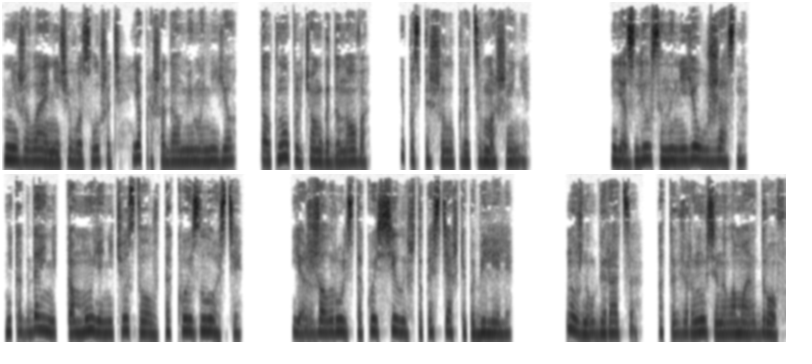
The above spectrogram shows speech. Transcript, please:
Не желая ничего слушать, я прошагал мимо нее, толкнул плечом Годунова и поспешил укрыться в машине. Я злился на нее ужасно. Никогда и никому я не чувствовал такой злости. Я сжал руль с такой силой, что костяшки побелели. Нужно убираться, а то вернусь и наломаю дров.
